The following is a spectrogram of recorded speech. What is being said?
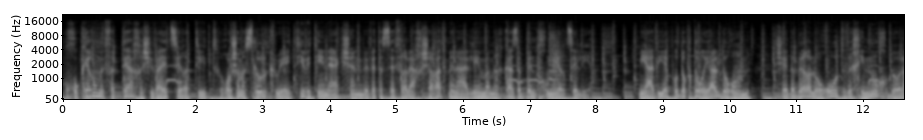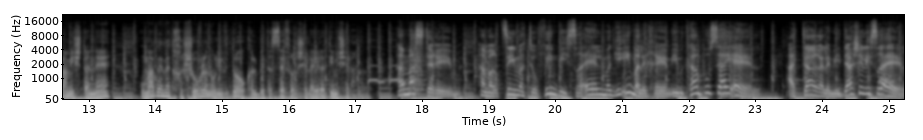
הוא חוקר ומפתח חשיבה יצירתית, ראש המסלול Creativity in Action בבית הספר להכשרת מנהלים במרכז הבינתחומי הרצליה. מיד יהיה פה דוקטור אייל דורון, שידבר על הורות וחינוך בעולם משתנה, ומה באמת חשוב לנו לבדוק על בית הספר של הילדים שלנו. המאסטרים, המרצים הטובים בישראל מגיעים עליכם עם קמפוס IL, אתר הלמידה של ישראל.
